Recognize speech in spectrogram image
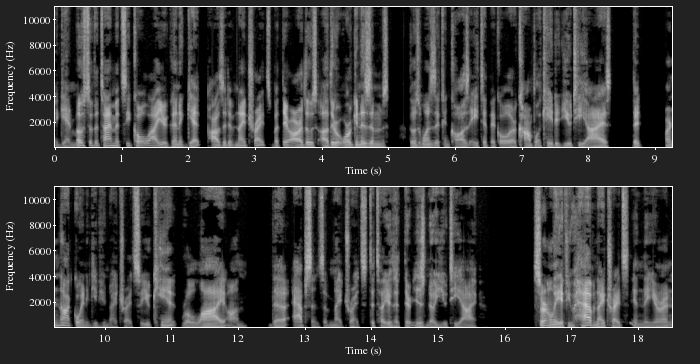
again, most of the time it's E. coli, you're going to get positive nitrites, but there are those other organisms those ones that can cause atypical or complicated UTIs that are not going to give you nitrites. So you can't rely on the absence of nitrites to tell you that there is no UTI. Certainly, if you have nitrites in the urine,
